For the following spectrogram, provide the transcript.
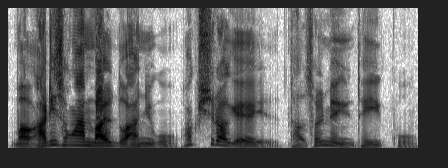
막 아리송한 말도 아니고 확실하게 다 설명이 돼 있고.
